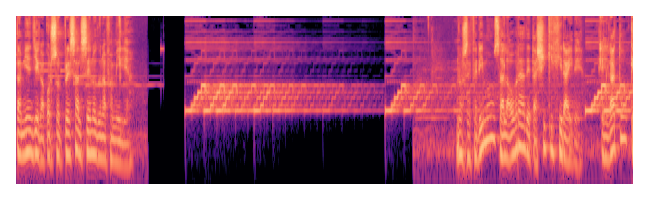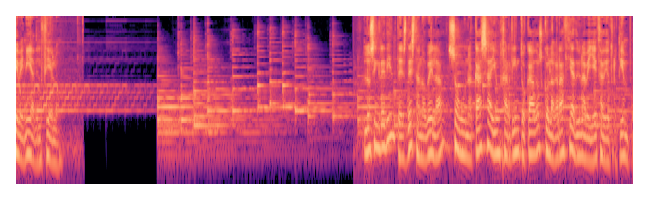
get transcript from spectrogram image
también llega por sorpresa al seno de una familia. Nos referimos a la obra de Tashiki Hiraide, El gato que venía del cielo. Los ingredientes de esta novela son una casa y un jardín tocados con la gracia de una belleza de otro tiempo,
